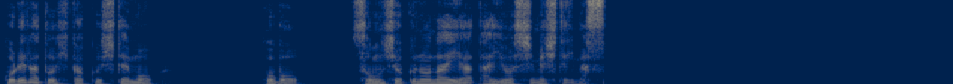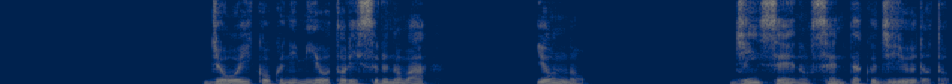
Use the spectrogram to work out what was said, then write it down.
これらと比較しても、ほぼ遜色のない値を示しています。上位国に見劣りするのは、4の人生の選択自由度と、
